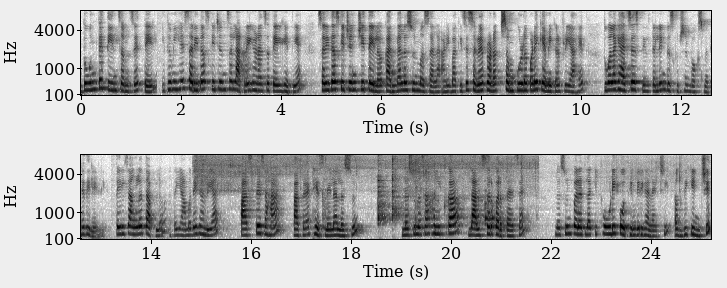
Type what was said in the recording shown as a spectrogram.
दोन ते तीन चमचे तेल. इथं मी हे सरितास किचनचं लाकडी घाण्याचं तेल घेते सरितास किचनची तेलं कांदा लसूण मसाला आणि बाकीचे सगळे प्रॉडक्ट संपूर्णपणे केमिकल फ्री आहेत. तुम्हाला घ्यायचे असतील तर लिंक डिस्क्रिप्शन बॉक्समध्ये दिलेली तेल चांगलं तापलं. आता यामध्ये घालूयात पाच ते सहा पाकळ्या ठेचलेला लसूण. लसूण असा हलका लालसर परतायचा आहे. लसूण परतला की थोडी कोथिंबीर घालायची अगदी किंचित.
